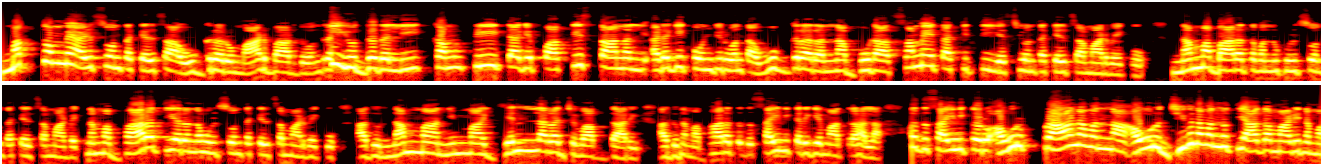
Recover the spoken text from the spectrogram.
ಮತ್ತೊಮ್ಮೆ ಅಳಿಸುವಂತ ಕೆಲಸ ಉಗ್ರರು ಮಾಡಬಾರ್ದು ಅಂದ್ರೆ ಈ ಯುದ್ಧದಲ್ಲಿ ಕಂಪ್ಲೀಟ್ ಆಗಿ ಪಾಕಿಸ್ತಾನಲ್ಲಿ ಅಡಗಿಕೊಂಡಿರುವಂತ ಉಗ್ರರನ್ನ ಬುಡ ಸಮೇತ ಕಿತ್ತಿ ಎಸೆಯುವಂತ ಕೆಲಸ ಮಾಡ್ಬೇಕು. ನಮ್ಮ ಭಾರತವನ್ನು ಉಳಿಸುವಂತ ಕೆಲಸ ಮಾಡ್ಬೇಕು. ನಮ್ಮ ಭಾರತೀಯರನ್ನ ಉಳಿಸುವಂತ ಕೆಲಸ ಮಾಡ್ಬೇಕು. ಅದು ನಮ್ಮ, ನಿಮ್ಮ ಎಲ್ಲರ ಜವಾಬ್ದಾರಿ. ಅದು ನಮ್ಮ ಭಾರತದ ಸೈನಿಕರಿಗೆ ಮಾತ್ರ ಅಲ್ಲ ಸೈನಿಕರು ಅವ್ರ ಪ್ರಾಣವನ್ನ, ಅವ್ರ ಜೀವನವನ್ನು ತ್ಯಾಗ ಮಾಡಿ ನಮ್ಮ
